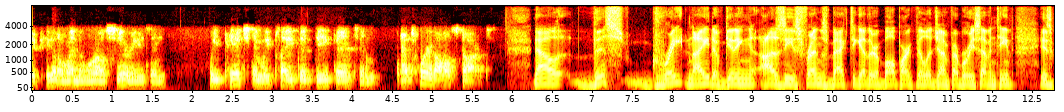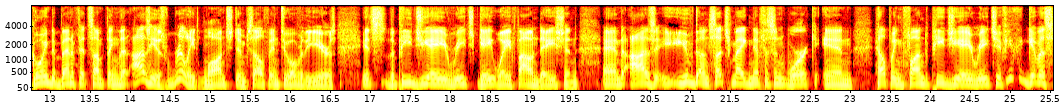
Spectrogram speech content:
if you're going to win the World Series. And we pitched and we played good defense, and that's where it all starts. Now, this great night of getting Ozzie's friends back together at Ballpark Village on February 17th is going to benefit something that Ozzie has really launched himself into over the years. It's the PGA Reach Gateway Foundation. And Oz, you've done such magnificent work in helping fund PGA Reach. If you could give us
